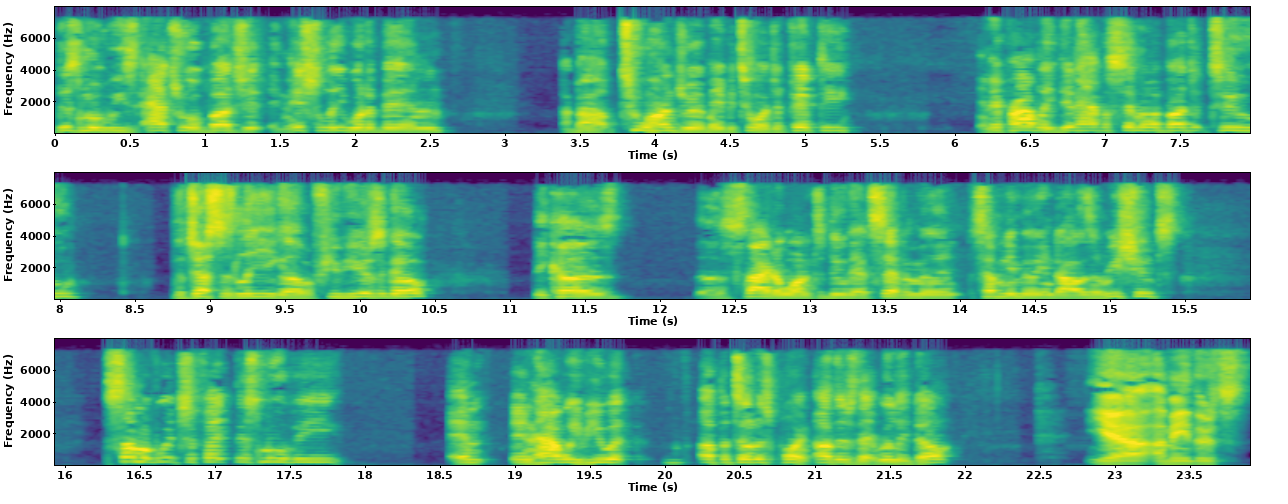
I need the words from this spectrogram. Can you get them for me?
this movie's actual budget initially would have been about 200, maybe 250, and it probably did have a similar budget to the Justice League of a few years ago because uh, Snyder wanted to do that seven million, $70 million in reshoots, some of which affect this movie and and how we view it up until this point. Others that really don't. Yeah, I mean, there's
